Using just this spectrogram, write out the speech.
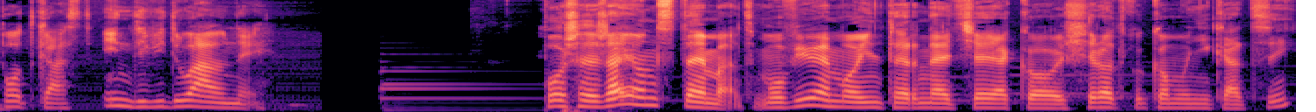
Podcast indywidualny. Poszerzając temat, mówiłem o internecie jako środku komunikacji.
